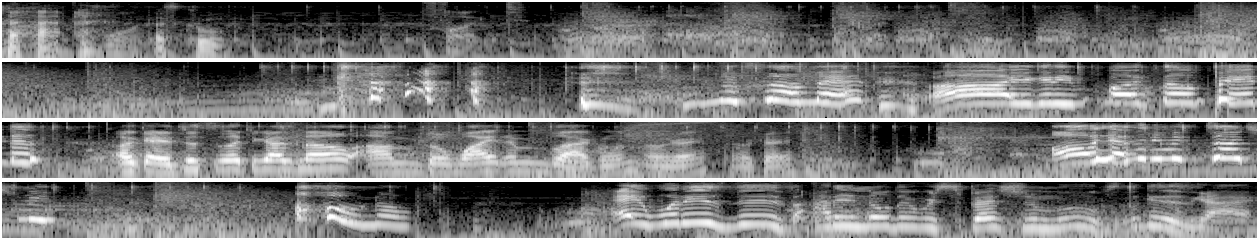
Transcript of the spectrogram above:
That's cool. Fight. What's up, man? Oh, you're getting fucked up, panda. Okay, just to let you guys know, I'm the white and black one. Okay, okay. Oh, he hasn't even touched me. Oh no. Hey, what is this? I didn't know there were special moves. Look at this guy.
